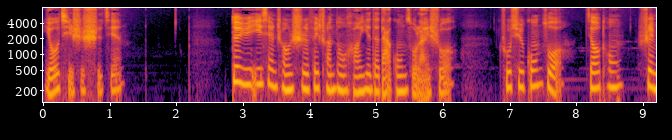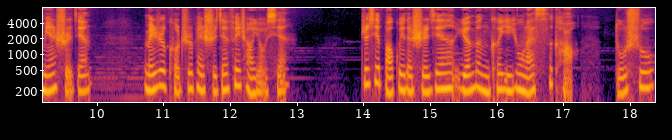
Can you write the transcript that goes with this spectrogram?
尤其是时间。对于一线城市非传统行业的打工族来说，除去工作、交通、睡眠时间，每日可支配时间非常有限。这些宝贵的时间原本可以用来思考、读书、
